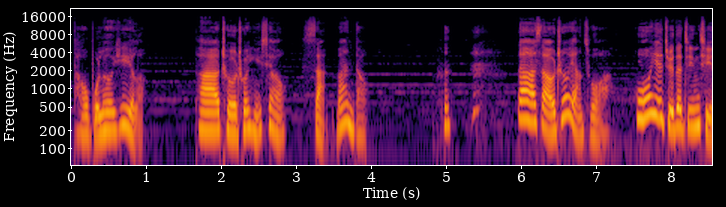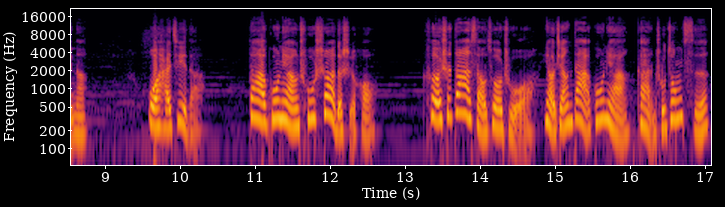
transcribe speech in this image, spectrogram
倒不乐意了。她扯唇一笑，散漫道：“哼，大嫂这样做，我也觉得惊奇呢。我还记得，大姑娘出事儿的时候。”可是大嫂做主要将大姑娘赶出宗祠，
